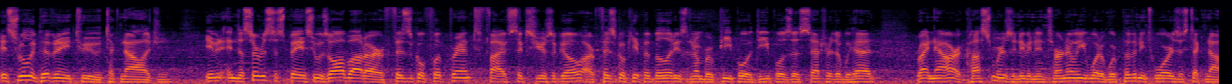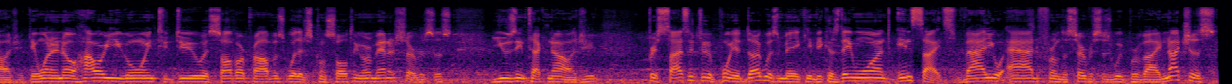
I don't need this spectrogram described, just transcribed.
it's really pivoting to technology. Even in the services space, it was all about our physical footprint five, six years ago, our physical capabilities, the number of people, depots, et cetera, that we had. Right now, our customers and even internally, what we're pivoting towards is technology. They want to know how are you going to do is solve our problems, whether it's consulting or managed services, using technology precisely to the point that Doug was making because they want insights, value add from the services we provide, not just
